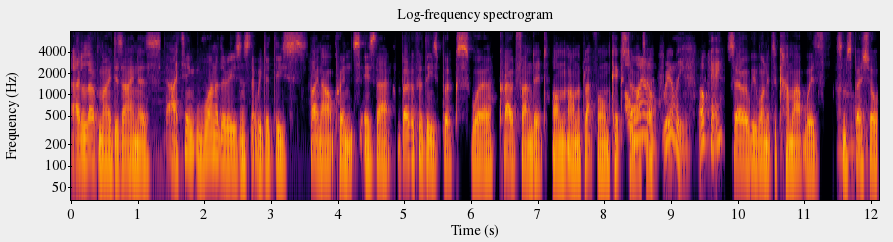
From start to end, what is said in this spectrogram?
I, I love my designers. I think one of the reasons that we did these fine art prints is that both of these books were crowdfunded on on the platform Kickstarter. Oh wow, really? Okay. So we wanted to come up with some special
